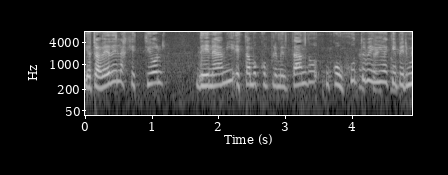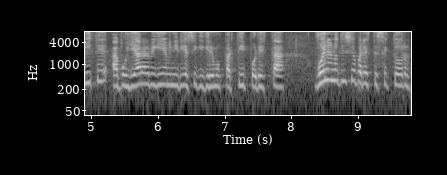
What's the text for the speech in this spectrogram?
y a través de la gestión de ENAMI estamos complementando un conjunto de medidas que permite apoyar a la pequeña minería, así que queremos partir por esta buena noticia para este sector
